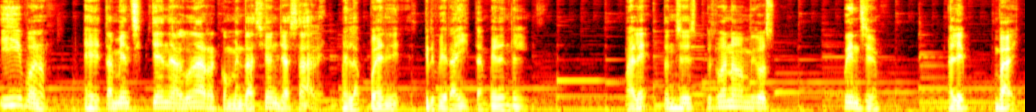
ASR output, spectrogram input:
Y bueno, eh, también si tienen alguna recomendación, ya saben, me la pueden escribir ahí también en el... ¿Vale? Entonces, pues bueno, amigos, cuídense. Allez, bye.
